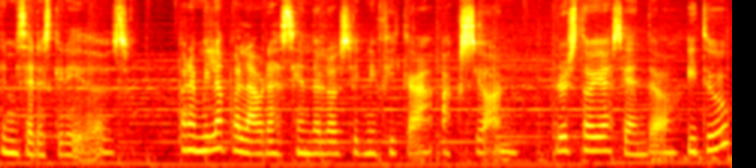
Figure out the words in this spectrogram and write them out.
de mis seres queridos. Para mí la palabra haciéndolo significa acción. Lo estoy haciendo. ¿Y tú?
